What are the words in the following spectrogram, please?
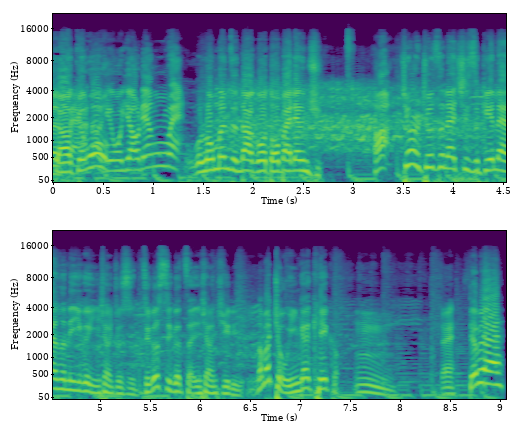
要跟我给我要两万，龙门阵都要给我多摆两句。好，久而久之呢，其实给男人的一个印象就是这个是一个正向激励，那么就应该克扣。嗯，对，对不对？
